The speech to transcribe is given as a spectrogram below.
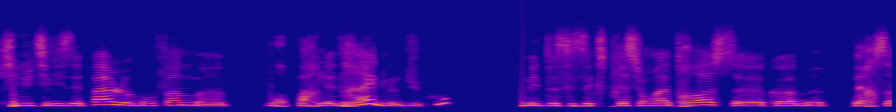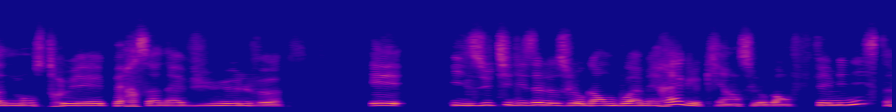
qui n'utilisaient pas le mot femme euh, pour parler de règles du coup, mais de ces expressions atroces euh, comme personne menstruée, personne à vulve. Et ils utilisaient le slogan Bois mes règles, qui est un slogan féministe.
